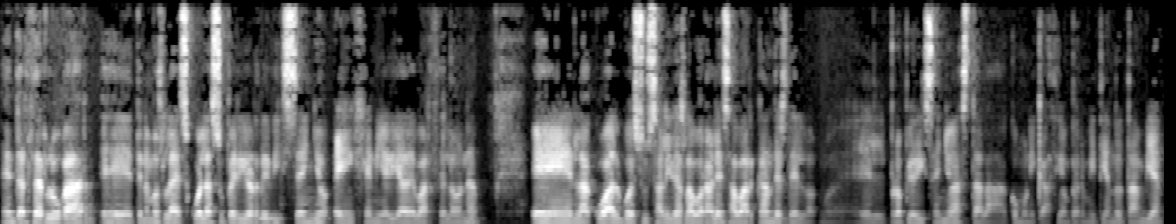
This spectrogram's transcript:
En tercer lugar, tenemos la Escuela Superior de Diseño e Ingeniería de Barcelona, en la cual pues, sus salidas laborales abarcan desde el, el, propio diseño hasta la comunicación, permitiendo también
